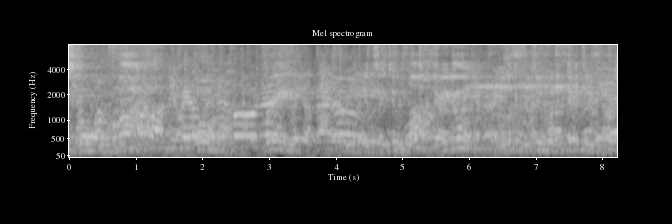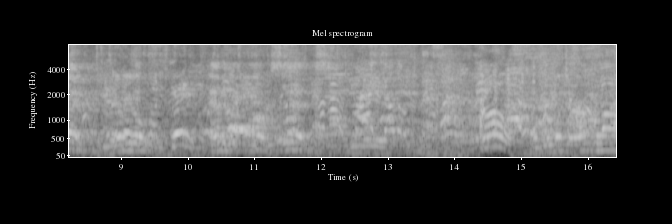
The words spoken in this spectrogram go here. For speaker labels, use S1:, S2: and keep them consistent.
S1: final score with five, four, three, I say two, one. There you go. You're looking for two. I didn't give it to you. All right. There we go. Avenue Power says.
S2: Go!
S1: A whole bunch of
